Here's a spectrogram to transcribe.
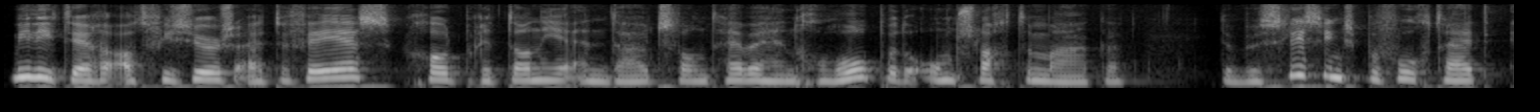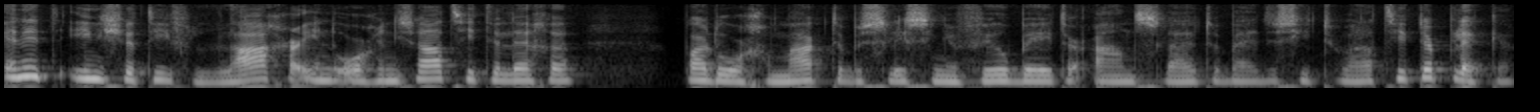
Militaire adviseurs uit de VS, Groot-Brittannië en Duitsland hebben hen geholpen de omslag te maken, de beslissingsbevoegdheid en het initiatief lager in de organisatie te leggen, waardoor gemaakte beslissingen veel beter aansluiten bij de situatie ter plekke.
